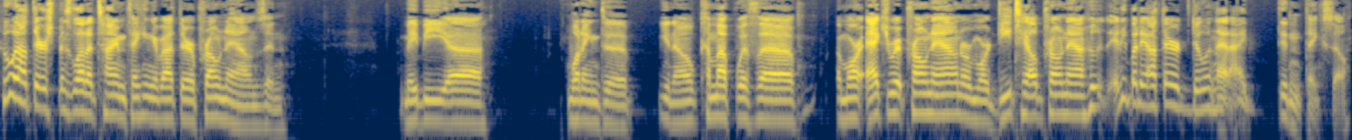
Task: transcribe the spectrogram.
Who out there spends a lot of time thinking about their pronouns and maybe uh, wanting to, you know, come up with a, a more accurate pronoun or more detailed pronoun? Who anybody out there doing that? I didn't think so.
